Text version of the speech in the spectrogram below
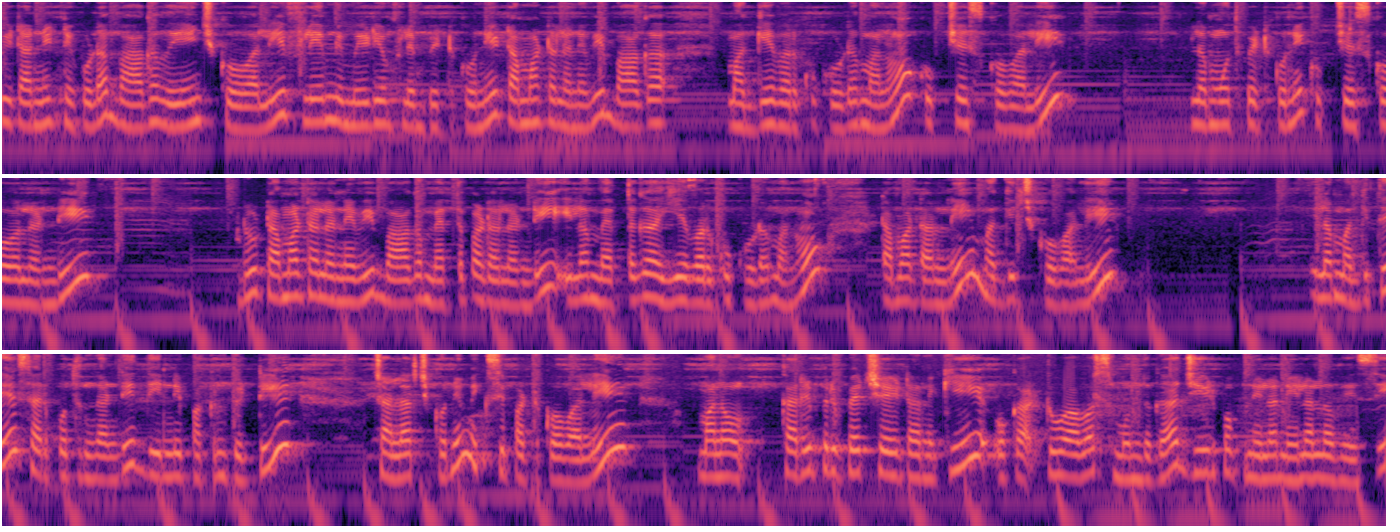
వీటన్నిటిని కూడా బాగా వేయించుకోవాలి. ఫ్లేమ్ని మీడియం ఫ్లేమ్ పెట్టుకొని టమాటాలు అనేవి బాగా మగ్గే వరకు కూడా మనం కుక్ చేసుకోవాలి. ఇలా మూత పెట్టుకొని కుక్ చేసుకోవాలండి. ఇప్పుడు టమాటాలు అనేవి బాగా మెత్తపడాలండి. ఇలా మెత్తగా అయ్యే వరకు కూడా మనం టమాటాలని మగ్గించుకోవాలి. ఇలా మగ్గితే సరిపోతుందండి. దీన్ని పక్కన పెట్టి చల్లార్చుకొని మిక్సీ పట్టుకోవాలి. మనం కర్రీ ప్రిపేర్ చేయడానికి ఒక టూ అవర్స్ ముందుగా జీడిపప్పు నీళ్ళ నీళ్ళలో వేసి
